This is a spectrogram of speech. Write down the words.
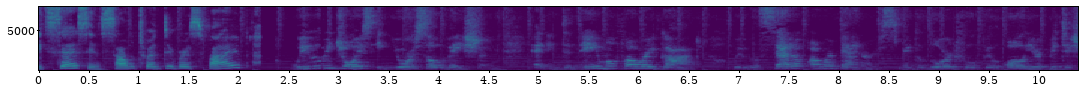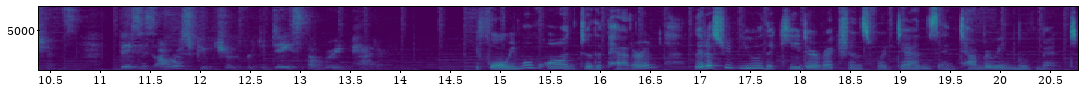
It says in Psalm 20 verse 5, We will rejoice in your salvation, and in the name of our God, we will set up our banners. May the Lord fulfill all your petitions. This is our scripture for today's tambourine pattern. Before we move on to the pattern, let us review the key directions for dance and tambourine movement.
